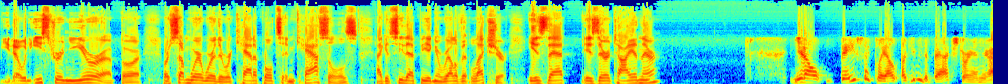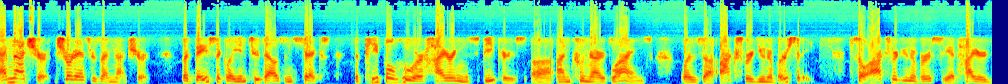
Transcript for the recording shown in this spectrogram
You know, in Eastern Europe or, or somewhere where there were catapults and castles, I could see that being a relevant lecture. Is that is there a tie in there? You know, basically, I'll, I'll give you the backstory on there. I'm not sure. Short answer is I'm not sure. But basically, in 2006, the people who were hiring the speakers uh, on Cunard Lines was uh, Oxford University. So Oxford University had hired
